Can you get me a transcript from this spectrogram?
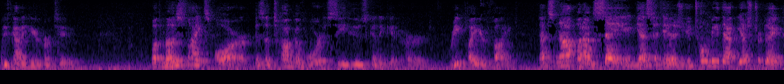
we've got to hear her too. What most fights are is a tug of war to see who's going to get heard. Replay your fight. That's not what I'm saying. Yes, it is. You told me that yesterday.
